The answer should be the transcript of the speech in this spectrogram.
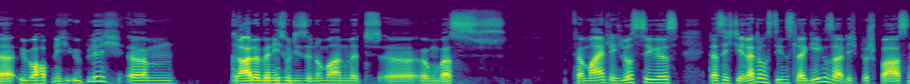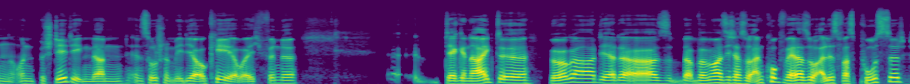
äh, überhaupt nicht üblich. Ähm, gerade wenn ich so diese Nummern mit äh, irgendwas vermeintlich Lustiges, dass sich die Rettungsdienstler gegenseitig bespaßen und bestätigen dann in Social Media okay. Aber ich finde, äh, der geneigte Bürger, der da, wenn man sich das so anguckt, wer da so alles was postet,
